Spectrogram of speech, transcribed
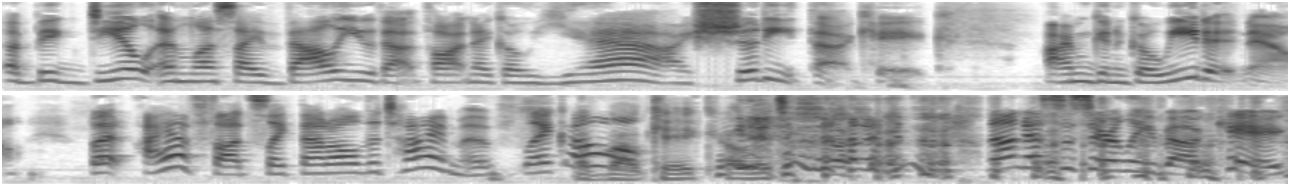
a big deal unless I value that thought and I go, yeah, I should eat that cake. I'm gonna go eat it now. But I have thoughts like that all the time of like, oh, About cake all the time. not necessarily about cake,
